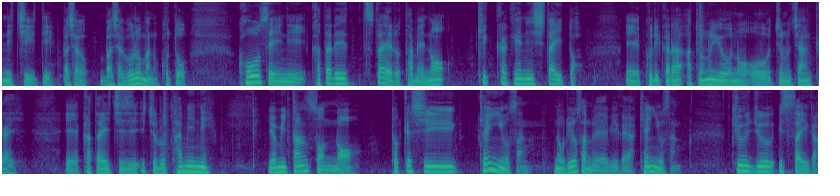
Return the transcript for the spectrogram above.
について馬車馬車車のこと後世に語り伝えるためのきっかけにしたいとえー、栗から後のようのちのちゃん会、えー、片一時一るために読谷村の時し健優さんのりおさんのやびがや健優さん。91歳が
